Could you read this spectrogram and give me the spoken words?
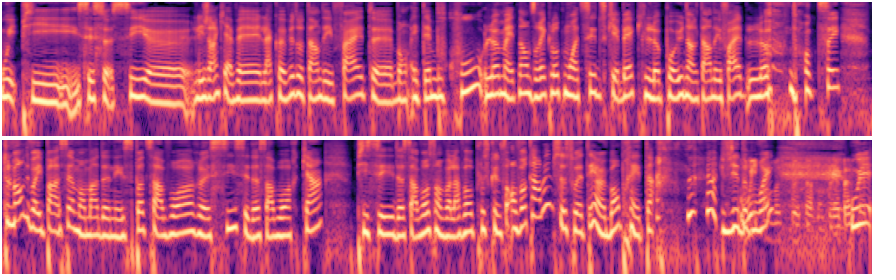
Oui, puis c'est ça. Si euh, les gens qui avaient la COVID au temps des fêtes, euh, bon, étaient beaucoup. Là, maintenant, on dirait que l'autre moitié du Québec l'a pas eu dans le temps des fêtes. Là, donc, tu sais, tout le monde va y passer à un moment donné. C'est pas de savoir si, c'est de savoir quand. Puis c'est de savoir si on va l'avoir plus qu'une fois. On va quand même se souhaiter un bon printemps. Olivier Drouin. Oui,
